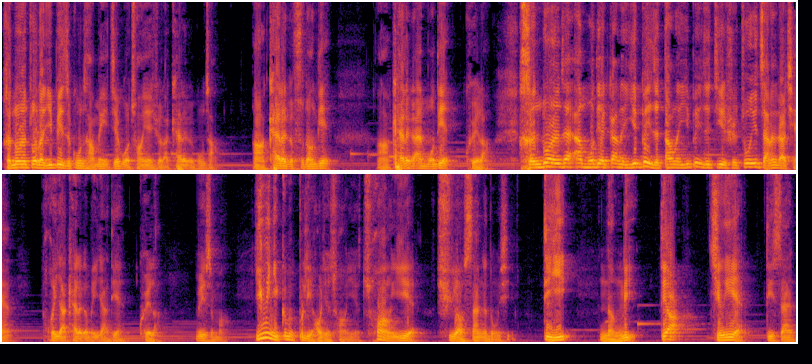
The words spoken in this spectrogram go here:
很多人做了一辈子工厂妹，结果创业去了，开了个工厂啊，开了个服装店。啊，开了个按摩店，亏了。很多人在按摩店干了一辈子，当了一辈子技师，终于攒了点钱，回家开了个美甲店，亏了。为什么？因为你根本不了解创业。创业需要三个东西：第一，能力；第二，经验；第三，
